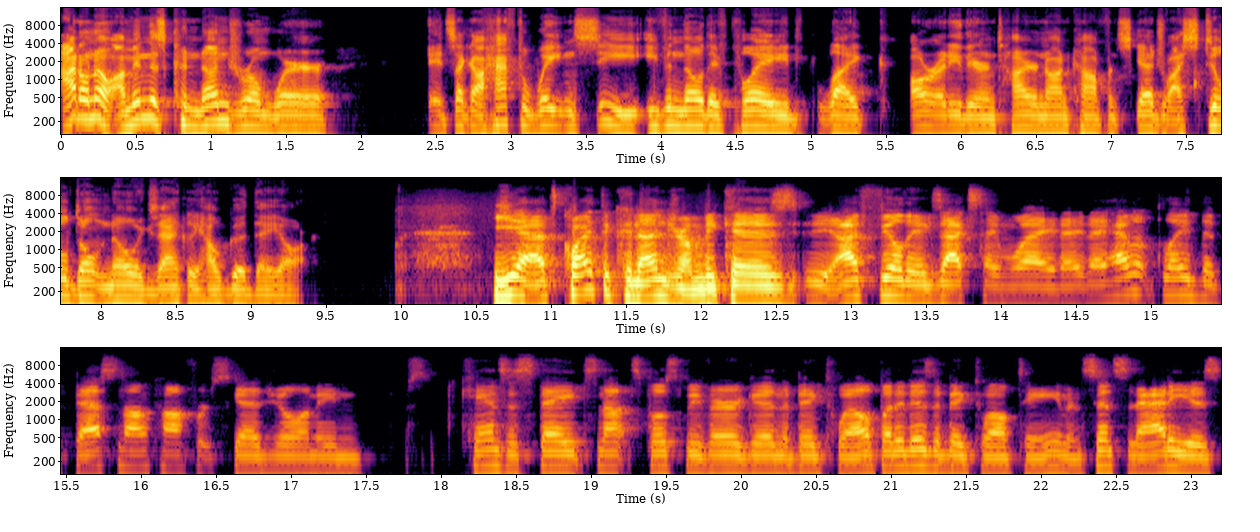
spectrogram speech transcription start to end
I don't know. I'm in this conundrum where it's like I'll have to wait and see, even though they've played like already their entire non conference schedule. I still don't know exactly how good they are. Yeah, it's quite the conundrum because I feel the exact same way. They they haven't played the best non-conference schedule. I mean, Kansas State's not supposed to be very good in the Big 12, but it is a Big 12 team and Cincinnati is,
